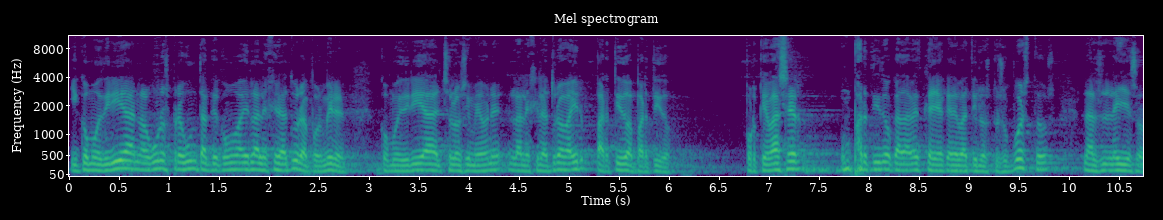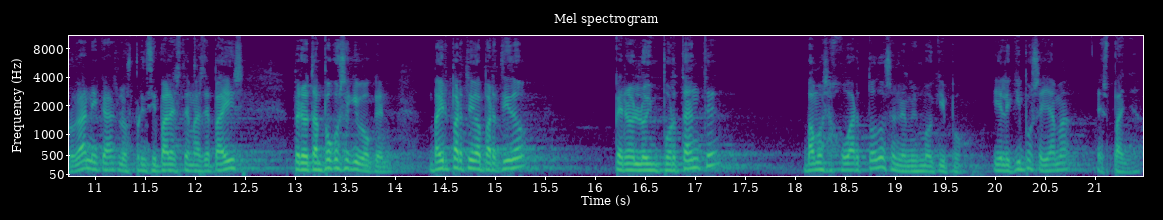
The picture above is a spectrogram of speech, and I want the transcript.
Y como dirían, algunos preguntan que cómo va a ir la legislatura. Pues miren, como diría el Cholo Simeone, la legislatura va a ir partido a partido. Porque va a ser un partido cada vez que haya que debatir los presupuestos, las leyes orgánicas, los principales temas de país. Pero tampoco se equivoquen. Va a ir partido a partido, pero lo importante vamos a jugar todos en el mismo equipo. Y el equipo se llama España.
